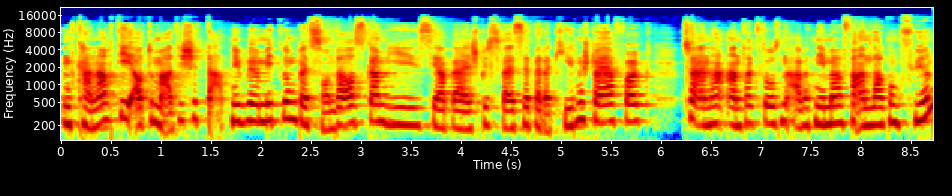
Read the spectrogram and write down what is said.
Und kann auch die automatische Datenübermittlung bei Sonderausgaben, wie es ja beispielsweise bei der Kirchensteuer erfolgt, zu einer antragslosen Arbeitnehmerveranlagung führen?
